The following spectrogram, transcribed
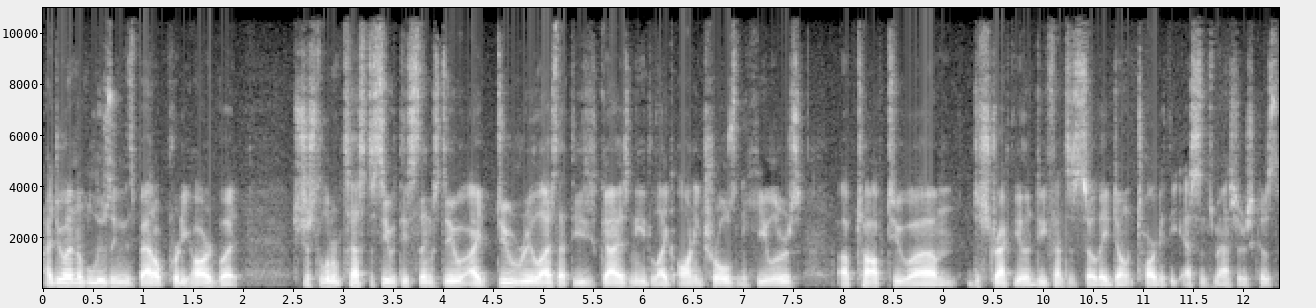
I do end up losing this battle pretty hard, but it's just a little test to see what these things do. I do realize that these guys need like Oni Trolls and healers up top to um, distract the other defenses so they don't target the Essence Masters, because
